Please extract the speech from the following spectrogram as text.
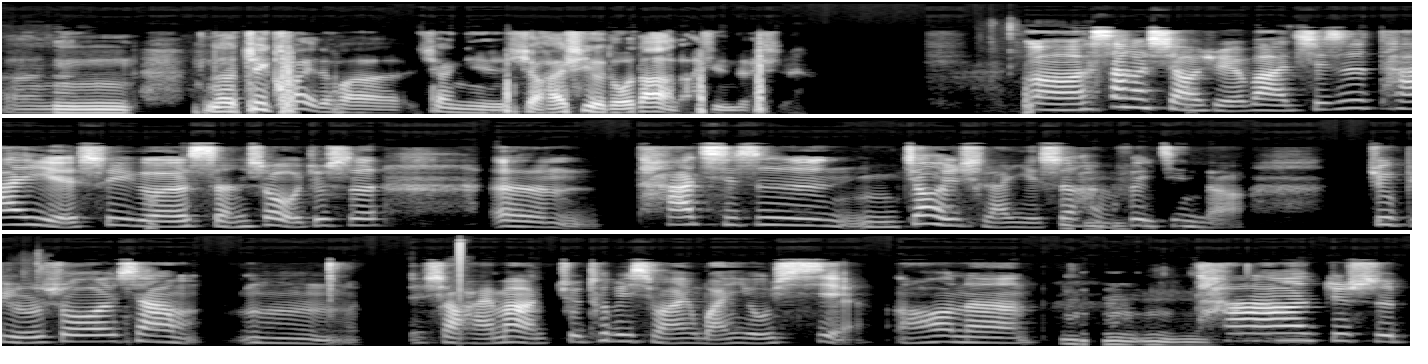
嗯，那最快的话，像你小孩是有多大了？现在是？呃，上小学吧，其实他也是一个神兽，就是嗯，他其实你教育起来也是很费劲的。就比如说像嗯小孩嘛，就特别喜欢玩游戏，然后呢，嗯嗯嗯，他就是。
